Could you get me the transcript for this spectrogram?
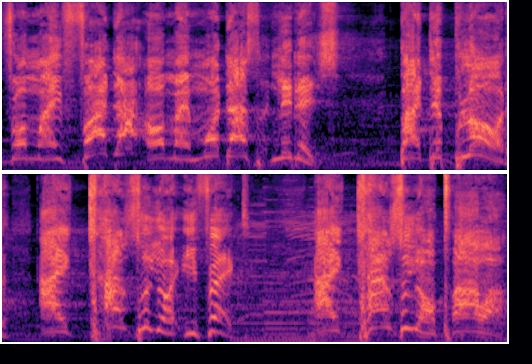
from my father or my mother's lineage, by the blood, I cancel your effect. I cancel your power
